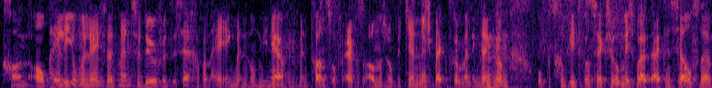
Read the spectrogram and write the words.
gewoon al op hele jonge leeftijd mensen durven te zeggen van hé, ik ben non-binair of ik ben trans of ergens anders op het genderspectrum. En ik denk Mhm. dat op het gebied van seksueel misbruik eigenlijk eenzelfde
